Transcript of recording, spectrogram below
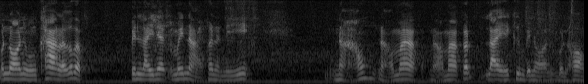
มานอนอยู่ข้างๆแล้วก็แบบเป็นไรเนี่ยไม่หนาวขนาดนี้ หนาวหนาวมาก หนาวมากก็ไล่ให้ขึ้นไปนอนบนห้อง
